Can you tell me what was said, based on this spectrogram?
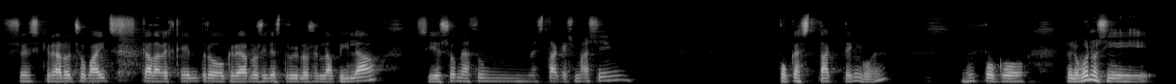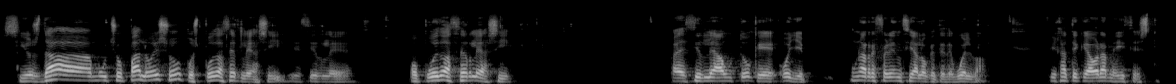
Eso es crear 8 bytes cada vez que entro, crearlos y destruirlos en la pila. Si eso me hace un stack smashing, poca stack tengo, ¿eh? Un poco... Pero bueno, si, si os da mucho palo eso, pues puedo hacerle así, decirle... O puedo hacerle así para decirle a auto que, oye, una referencia a lo que te devuelva. Fíjate que ahora me dice esto.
